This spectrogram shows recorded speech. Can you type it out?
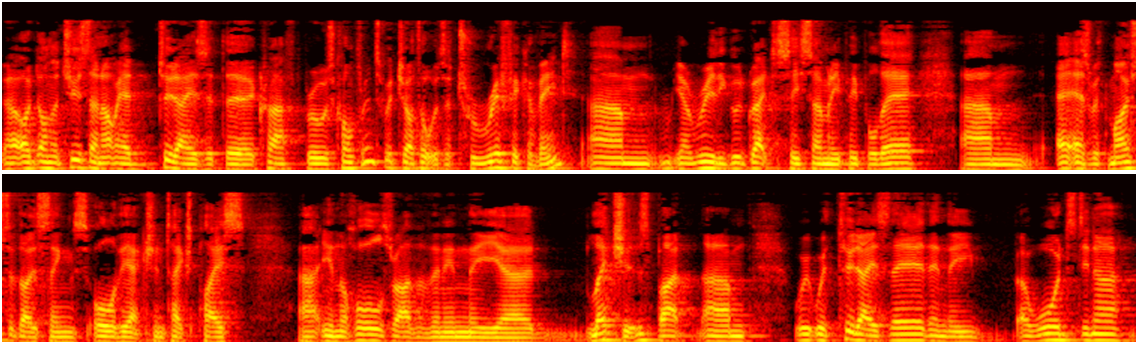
uh, on the Tuesday night, we had two days at the Craft Brewers Conference, which I thought was a terrific event. Um, you know, really good, great to see so many people there. Um, as with most of those things, all of the action takes place uh, in the halls rather than in the uh, lectures. But um, with two days there, then the awards dinner,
